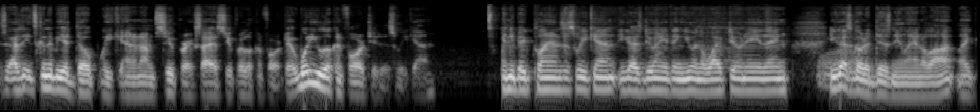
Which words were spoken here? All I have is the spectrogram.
it's, it's going to be a dope weekend, and I'm super excited, super looking forward to it. What are you looking forward to this weekend? Any big plans this weekend? You guys do anything? You and the wife doing anything? You guys go to Disneyland a lot. Like,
